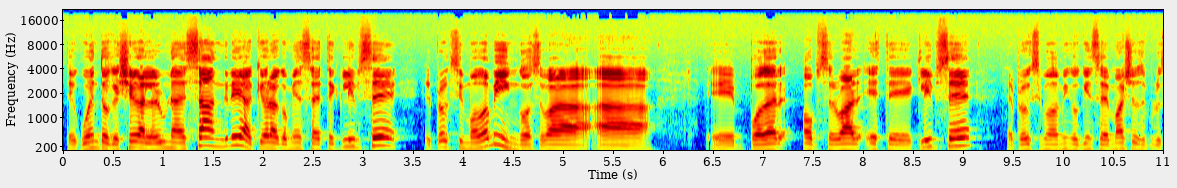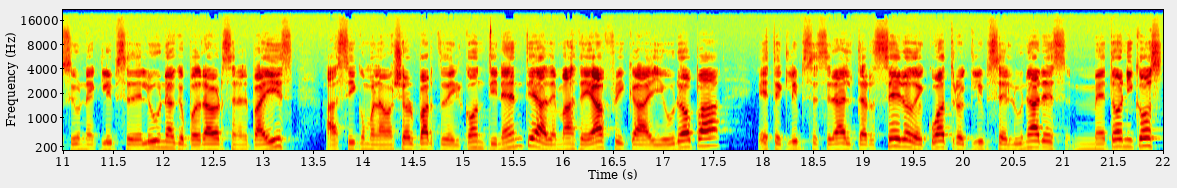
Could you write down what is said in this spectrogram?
te cuento que llega la luna de sangre. ¿A qué hora comienza este eclipse? El próximo domingo se va a eh, poder observar este eclipse. El próximo domingo 15 de mayo se producirá un eclipse de luna que podrá verse en el país, así como en la mayor parte del continente, además de África y Europa. Este eclipse será el tercero de cuatro eclipses lunares metónicos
